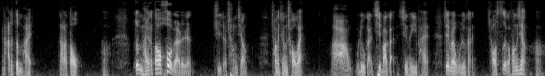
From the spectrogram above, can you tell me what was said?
拿着盾牌，拿着刀啊，盾牌和刀后边的人举着长枪，长枪朝外啊，五六杆、七八杆形成一排，这边五六杆朝四个方向啊，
